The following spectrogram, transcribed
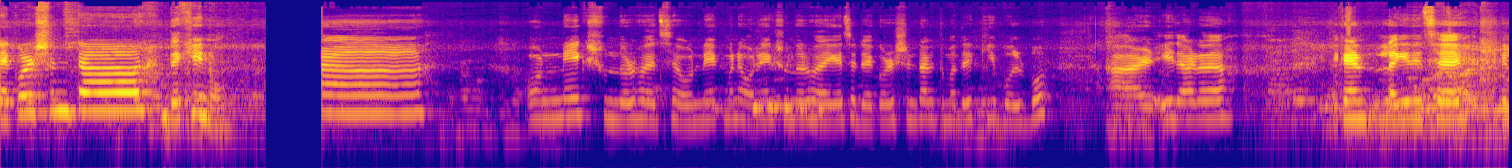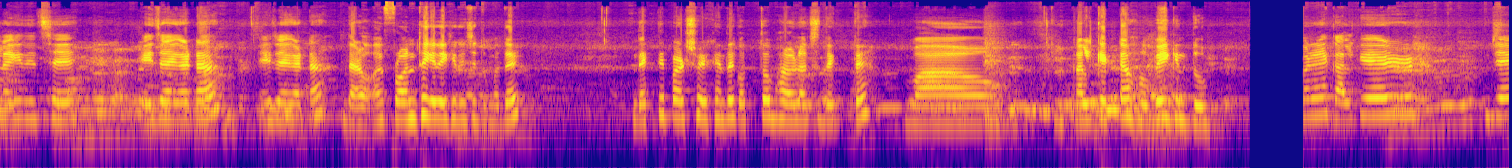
ডেকোরেশনটা দেখে নো অনেক সুন্দর হয়েছে, অনেক মানে অনেক সুন্দর হয়ে গেছে ডেকোরেশনটা, আমি তোমাদের কি বলব? আর এই জায়গাটা এখানে লাগিয়ে দিচ্ছে লাগিয়ে দিচ্ছে, এই জায়গাটা এই জায়গাটা। দাঁড়াও, আমি ফ্রন্ট থেকে দেখিয়ে দিচ্ছি তোমাদের। দেখতে পারছ এখান থেকে কত ভালো লাগছে দেখতে? ওয়াও, কালকে একটা হবেই কিন্তু। মানে কালকের যে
